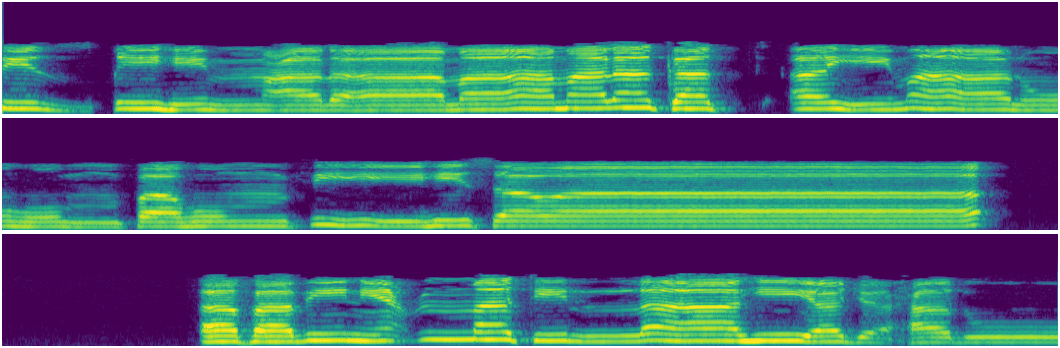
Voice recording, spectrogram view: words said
رزقهم على ما ملكت أيمانهم فهم فيه سواء أفبنعمة الله يجحدون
